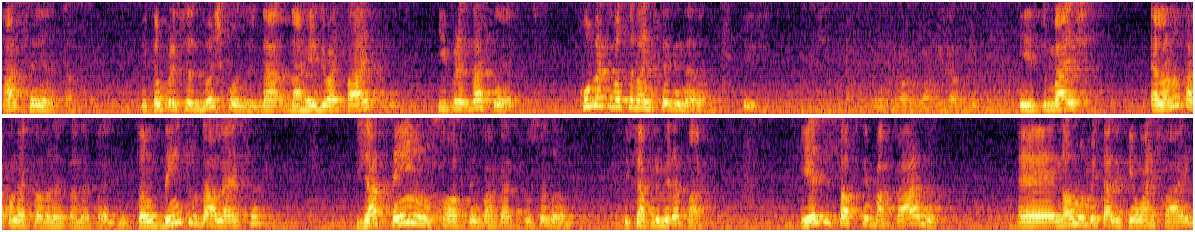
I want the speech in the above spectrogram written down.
a senha. Então precisa de duas coisas: da, da rede Wi-Fi e precisa da senha. Como é que você vai inserir nela? Isso. Isso, mas ela não está conectada na internet ainda. Então, dentro da Alexa, já tem um software embarcado funcionando. Isso é a primeira parte. E esse software embarcado, é, normalmente ali tem um Wi-Fi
